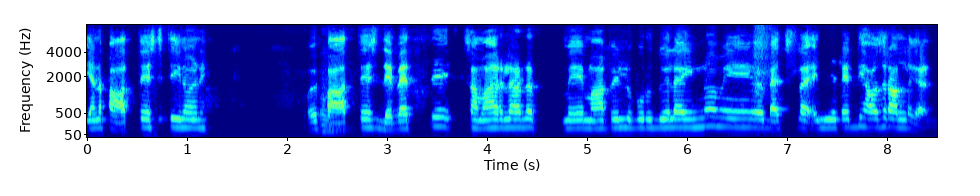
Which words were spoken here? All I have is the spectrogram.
යන පාත්තේස්ති නොනේ ඔය පාත්තේස් දෙපැත්තේ සමහරලාට මේ මාපිල්ලු පුරුදු වෙලා ඉන්න මේ බැච්ලා එලියට එද්දි හවසර අල්ල ගන්න.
